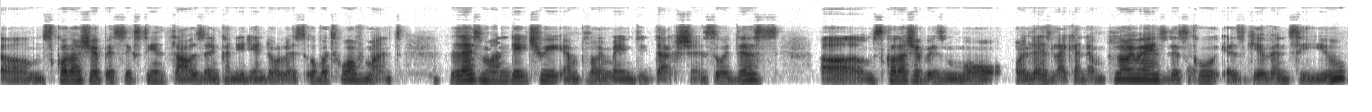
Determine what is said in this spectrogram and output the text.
um, scholarship is 16,000 Canadian dollars over 12 months less mandatory employment deduction so this um, scholarship is more or less like an employment the school is given to you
